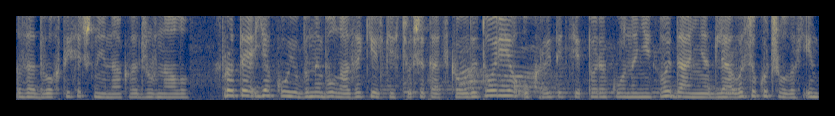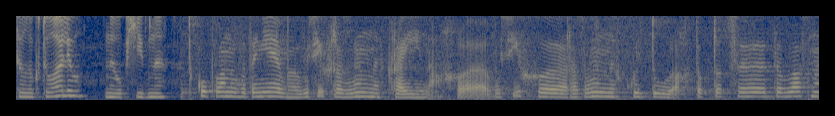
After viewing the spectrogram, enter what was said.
за двохтисячний наклад журналу. Проте, якою б не була за кількістю читацька аудиторія, у критиці переконані, видання для високочолих інтелектуалів необхідне. Плану видання є в усіх розвинених країнах, е, в усіх е, розвинених культурах. Тобто, це, це власне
